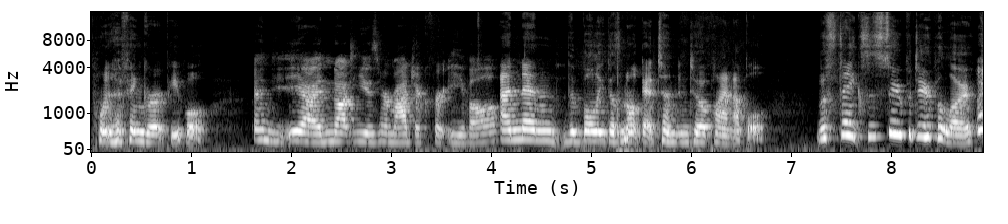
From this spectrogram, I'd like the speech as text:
point her finger at people. And yeah, not to use her magic for evil. And then the bully does not get turned into a pineapple. The stakes are super duper low.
